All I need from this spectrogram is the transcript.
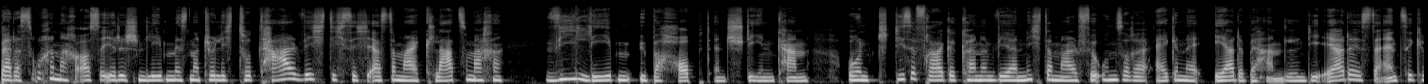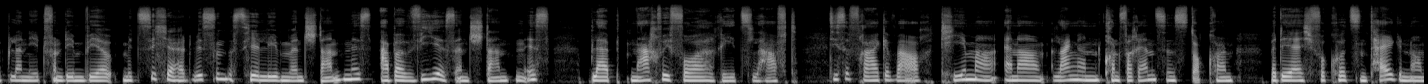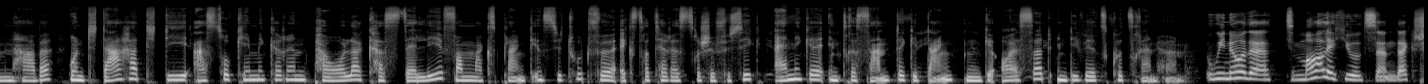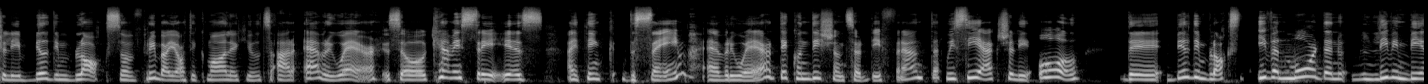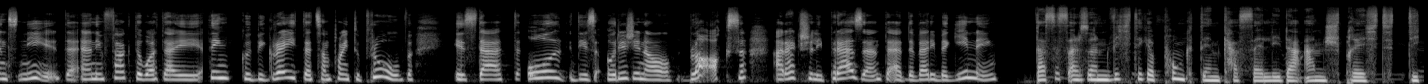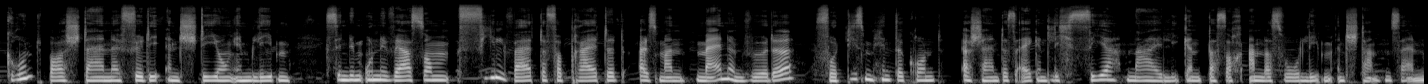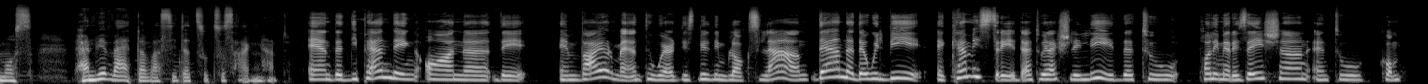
Bei der Suche nach außerirdischem Leben ist natürlich total wichtig, sich erst einmal klarzumachen, wie Leben überhaupt entstehen kann. Und diese Frage können wir nicht einmal für unsere eigene Erde behandeln. Die Erde ist der einzige Planet, von dem wir mit Sicherheit wissen, dass hier Leben entstanden ist. Aber wie es entstanden ist, bleibt nach wie vor rätselhaft. Diese Frage war auch Thema einer langen Konferenz in Stockholm, bei der ich vor kurzem teilgenommen habe. Und da hat die Astrochemikerin Paola Castelli vom Max-Planck-Institut für extraterrestrische Physik einige interessante Gedanken geäußert, in die wir jetzt kurz reinhören. We know that molecules and actually building blocks of prebiotic molecules are everywhere. So chemistry is, I think, the same everywhere. The conditions are different. We see actually all the building blocks even more than living beings need. And in fact, what I think could be great at some point to prove is that all these original blocks are actually present at the very beginning. Das ist also ein wichtiger Punkt, den Casselli da anspricht. Die Grundbausteine für die Entstehung im Leben sind im Universum viel weiter verbreitet, als man meinen würde. Vor diesem Hintergrund erscheint es eigentlich sehr naheliegend, dass auch anderswo Leben entstanden sein muss. Hören wir weiter, was sie dazu zu sagen hat. And depending on uh, the environment where these building blocks land, then there will be a chemistry that will actually lead to polymerization and to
